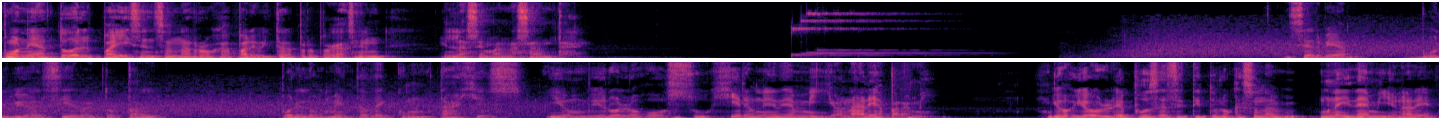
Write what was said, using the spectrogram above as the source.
pone a todo el país en zona roja para evitar propagación en la Semana Santa. Serbia volvió al cierre total por el aumento de contagios y un virólogo sugiere una idea millonaria para mí. Yo, yo le puse ese título, que es una, una idea millonaria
